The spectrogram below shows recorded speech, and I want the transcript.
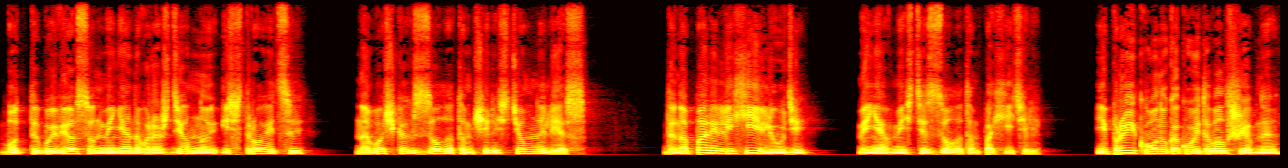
Будто бы вез он меня новорожденную из троицы на бочках с золотом через темный лес. Да напали лихие люди, меня вместе с золотом похитили. И про икону какую-то волшебную».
